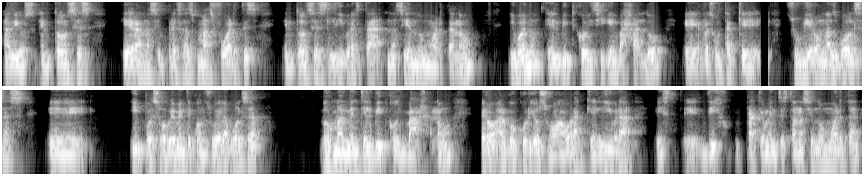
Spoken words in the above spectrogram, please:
adiós. Entonces, eran las empresas más fuertes, entonces Libra está naciendo muerta, ¿no? Y bueno, el Bitcoin sigue bajando, eh, resulta que subieron las bolsas y pues obviamente cuando sube la bolsa, normalmente el Bitcoin baja, ¿no? Pero algo curioso, ahora que Libra este, dijo, prácticamente están haciendo muerta,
